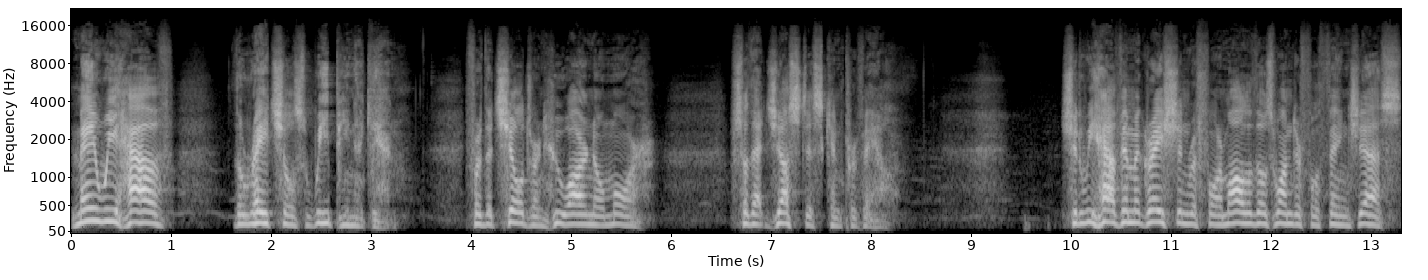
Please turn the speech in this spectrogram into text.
May we have the Rachels weeping again for the children who are no more so that justice can prevail. Should we have immigration reform? All of those wonderful things, yes.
